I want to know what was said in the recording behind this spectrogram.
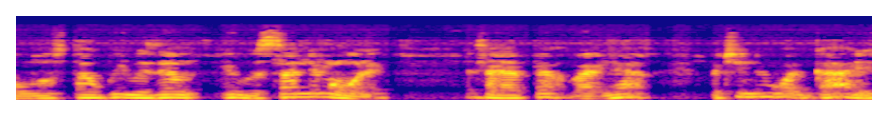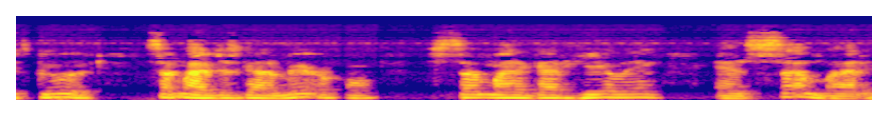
Almost thought we was in, it was Sunday morning. That's how I felt right now. But you know what? God is good. Somebody just got a miracle. Somebody got healing, and somebody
